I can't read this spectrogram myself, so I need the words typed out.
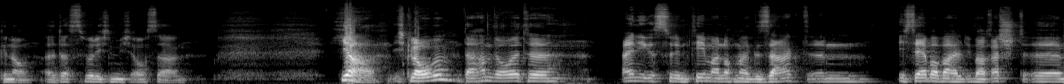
Genau, also das würde ich nämlich auch sagen. Ja, ich glaube, da haben wir heute einiges zu dem Thema nochmal gesagt. Ähm, ich selber war halt überrascht, äh,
